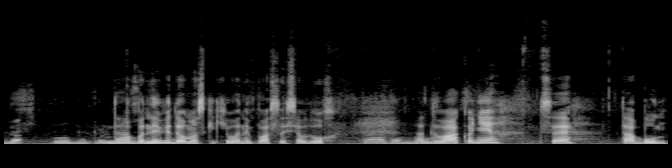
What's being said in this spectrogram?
Да, поїлася. Да, бо невідомо, скільки вони паслися вдвох. Та, давно. А два коні це табун.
